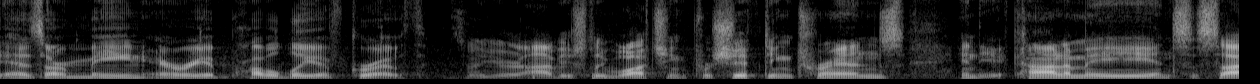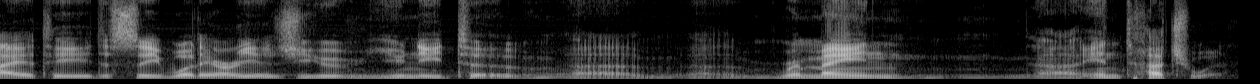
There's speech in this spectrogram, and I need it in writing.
as our main area probably of growth. So you're obviously watching for shifting trends in the economy and society to see what areas you, you need to uh, uh, remain uh, in touch with.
